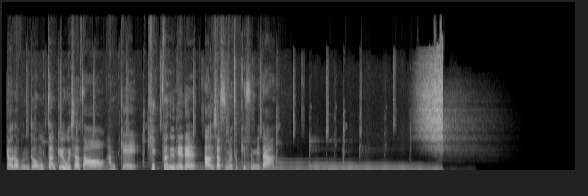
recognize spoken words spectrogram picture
여러분도 목장교회 오셔서 함께 깊은 은혜를 나누셨으면 좋겠습니다.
